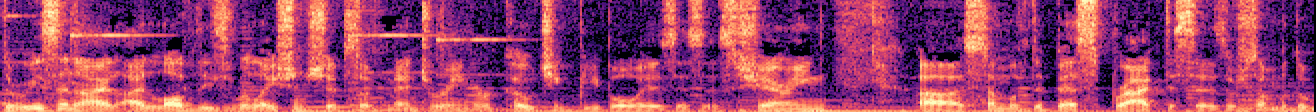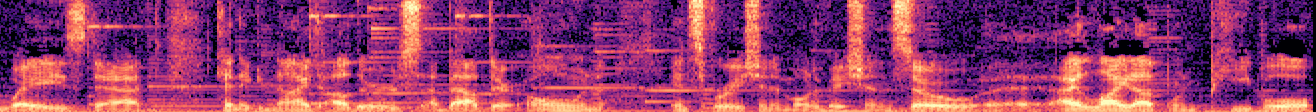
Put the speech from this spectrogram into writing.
the reason I, I love these relationships of mentoring or coaching people is is, is sharing. Uh, some of the best practices or some of the ways that can ignite others about their own inspiration and motivation. So uh, I light up when people,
